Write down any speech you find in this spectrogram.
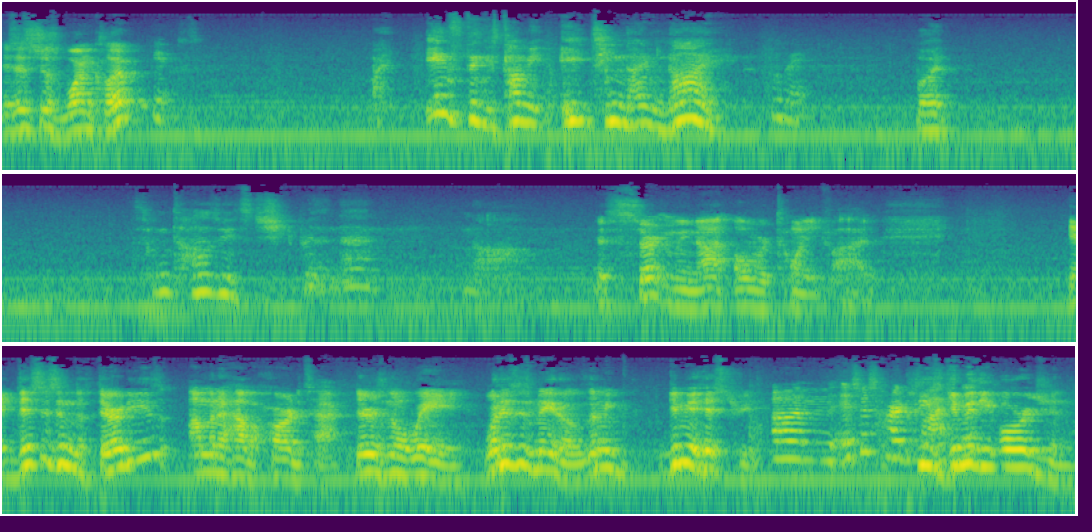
Is this just one clip? Yes. My instinct is telling me eighteen ninety-nine. Okay. But something tells me it's cheaper than that. No. It's certainly not over 25. If this is in the 30s, I'm gonna have a heart attack. There's no way. What is this made of? Let me give me a history. Um, it's just hard Please plastic. give me the origin.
